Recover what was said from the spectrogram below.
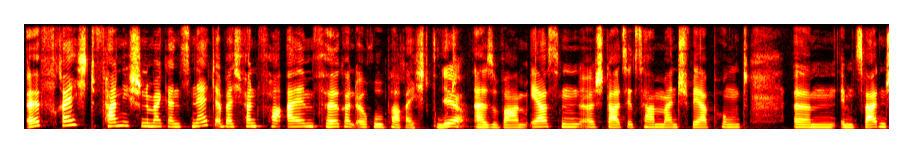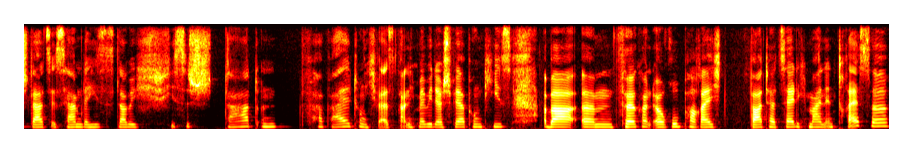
Öffrecht fand ich schon immer ganz nett, aber ich fand vor allem Völker- und Europarecht gut. Ja. Also war im ersten äh, Staatsexamen mein Schwerpunkt. Ähm, Im zweiten Staatsexamen, da hieß es, glaube ich, hieß es Staat und Verwaltung. Ich weiß gar nicht mehr, wie der Schwerpunkt hieß. Aber ähm, Völker- und Europarecht war tatsächlich mein Interesse.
